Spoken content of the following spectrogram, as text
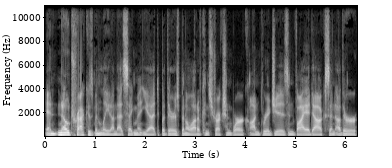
and no track has been laid on that segment yet, but there has been a lot of construction work on bridges and viaducts and other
